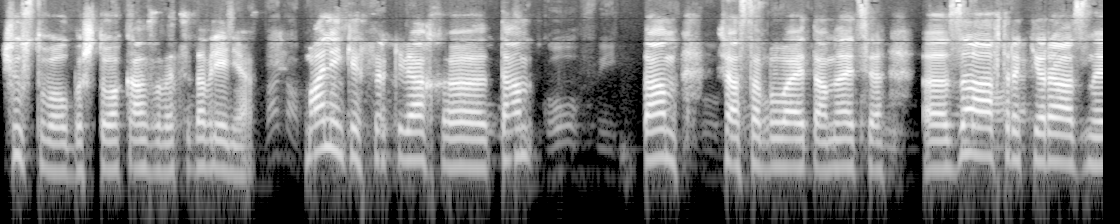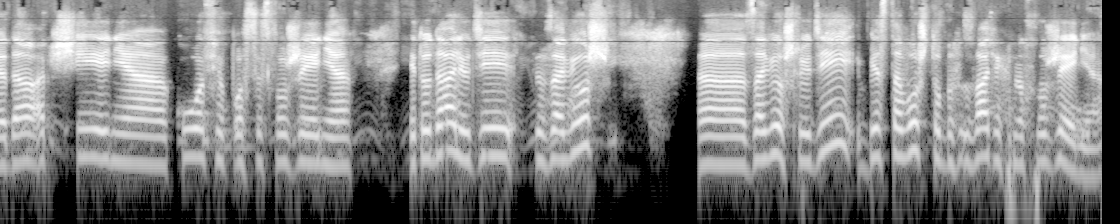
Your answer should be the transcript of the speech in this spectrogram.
чувствовал бы, что оказывается давление. В маленьких церквях э, там там часто бывает, там, знаете, э, завтраки разные, да, общение, кофе после служения. И туда людей ты зовешь, Э, зовешь людей без того, чтобы звать их на служение.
